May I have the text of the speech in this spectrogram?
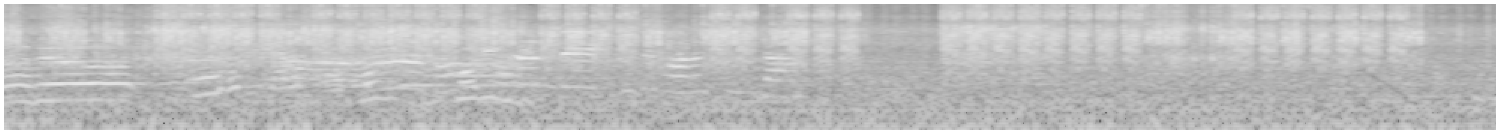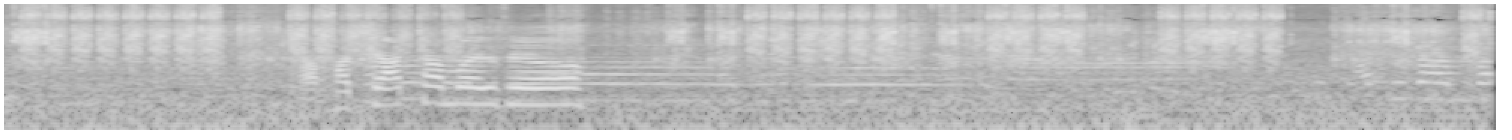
거기 우리 네, 고생 많으십니다. 자, 같이 하트 한번 해주세요. 하트가 한다.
